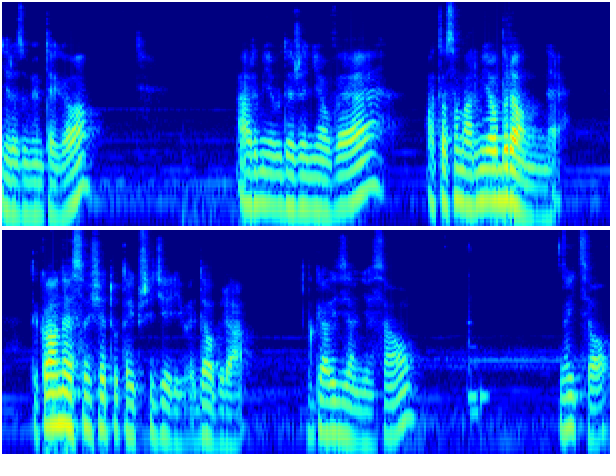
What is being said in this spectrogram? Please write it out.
Nie rozumiem tego. Armie uderzeniowe, a to są armie obronne. Tylko one są się tutaj przydzieliły. Dobra. W garnizonie są. No i co?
